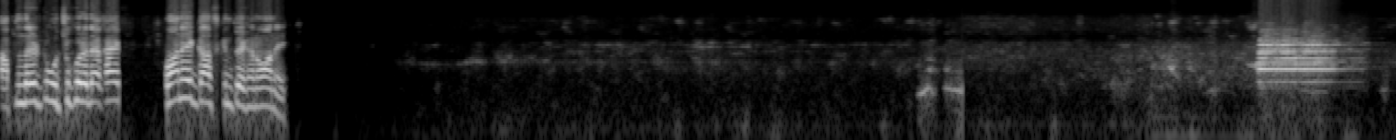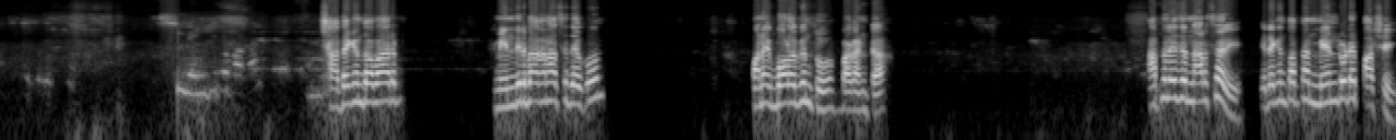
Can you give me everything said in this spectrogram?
আপনাদের একটু উঁচু করে দেখায়, অনেক গাছ কিন্তু এখানে অনেক মেহেন্দিরও বাগান। সাথে কিন্তু আবার মেহেন্দির বাগান আছে দেখুন। অনেক বড় কিন্তু বাগানটা। আপনার এই যে নার্সারি এটা কিন্তু আপনার মেন রোডের পাশেই।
